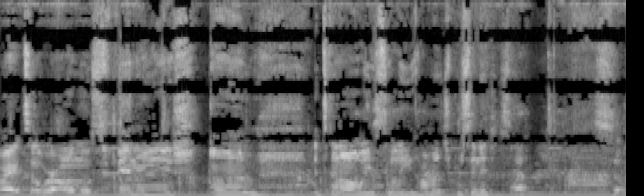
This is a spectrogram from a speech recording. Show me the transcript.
All right, so we're almost finished. Um, it's gonna always tell you how much percentage is left. So.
